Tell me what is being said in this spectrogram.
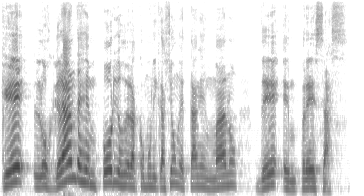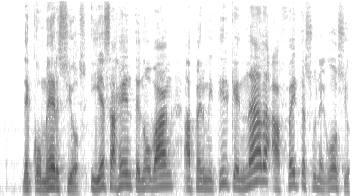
que los grandes emporios de la comunicación están en manos de empresas, de comercios, y esa gente no van a permitir que nada afecte su negocio.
